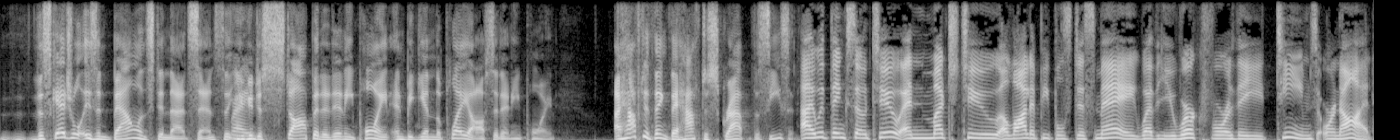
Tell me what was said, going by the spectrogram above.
The schedule isn't balanced in that sense that you can just stop it at any point and begin the playoffs at any point. I have to think they have to scrap the season. I would think so too. And much to a lot of people's dismay, whether you work for the teams or not.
